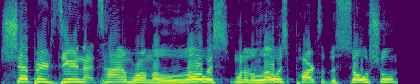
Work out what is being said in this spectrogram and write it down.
Shepherds during that time were on the lowest, one of the lowest parts of the social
